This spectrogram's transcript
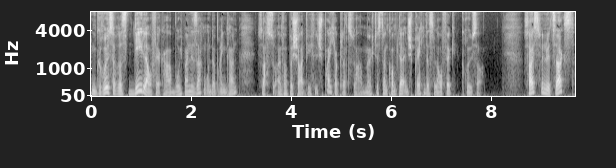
ein größeres D-Laufwerk haben, wo ich meine Sachen unterbringen kann, sagst du einfach Bescheid, wie viel Speicherplatz du haben möchtest, dann kommt da entsprechend das Laufwerk größer. Das heißt, wenn du jetzt sagst,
